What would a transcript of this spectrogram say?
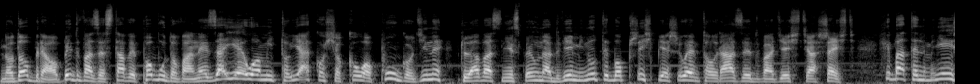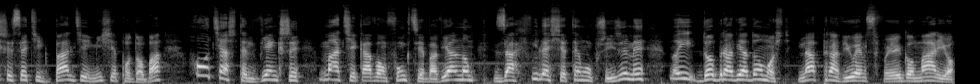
No dobra, obydwa zestawy pobudowane, zajęło mi to jakoś około pół godziny, dla Was niespełna dwie minuty, bo przyspieszyłem to razy 26. Chyba ten mniejszy secik bardziej mi się podoba, chociaż ten większy ma ciekawą funkcję bawialną, za chwilę się temu przyjrzymy. No i dobra wiadomość, naprawiłem swojego Mario.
